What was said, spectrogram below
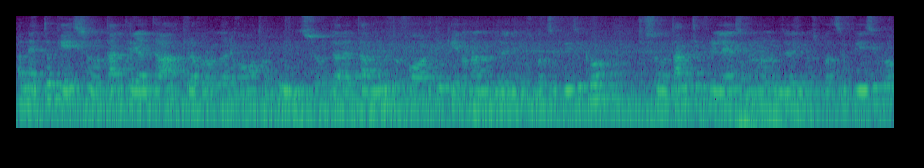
Al netto che ci sono tante realtà che lavorano da remoto, quindi ci sono già realtà molto forti che non hanno bisogno di uno spazio fisico, ci sono tanti freelance che non hanno bisogno di uno spazio fisico,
